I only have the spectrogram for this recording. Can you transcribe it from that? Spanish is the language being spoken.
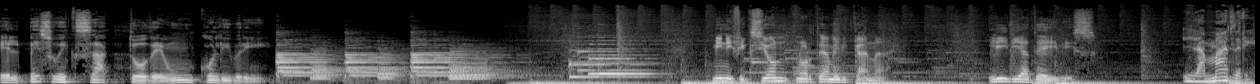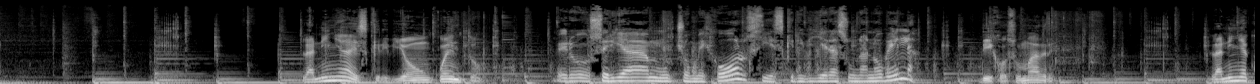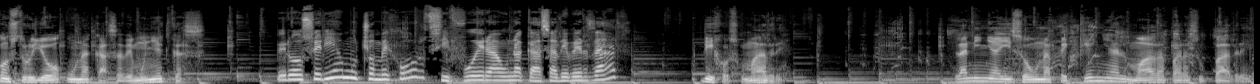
El peso exacto de un colibrí. Minificción norteamericana. Lydia Davis. La madre. La niña escribió un cuento. Pero sería mucho mejor si escribieras una novela, dijo su madre. La niña construyó una casa de muñecas. Pero sería mucho mejor si fuera una casa de verdad, dijo su madre. La niña hizo una pequeña almohada para su padre.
